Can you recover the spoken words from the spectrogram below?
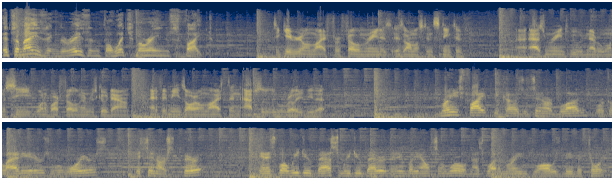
It's amazing the reason for which Marines fight. To give your own life for a fellow Marine is, is almost instinctive. Uh, as Marines, we would never want to see one of our fellow members go down, and if it means our own life, then absolutely we're ready to do that. Marines fight because it's in our blood. We're gladiators, we're warriors. It's in our spirit, and it's what we do best, and we do better than anybody else in the world, and that's why the Marines will always be victorious.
